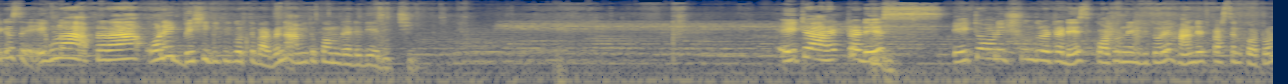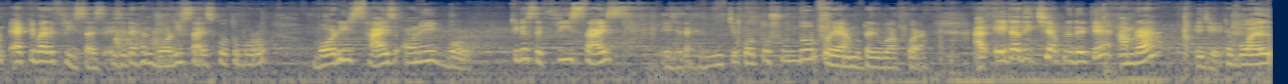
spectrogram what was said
ঠিক আছে? এগুলা আপনারা অনেক বেশি বিক্রি করতে পারবেন, আমি তো কম রেটে দিয়ে দিচ্ছি। এইটা আরেকটা ড্রেস এইটা অনেক সুন্দর একটা ড্রেস কটনের ভিতরে হান্ড্রেড পার্সেন্ট কটন একেবারে ফ্রি সাইজ এই যে দেখেন বডির সাইজ কত বড়? বডির সাইজ অনেক বড়। ঠিক আছে? ফ্রি সাইজ এই যে দেখেন, নিচে কত সুন্দর করে অ্যাম্বোটারি ওয়ার্ক করা। আর এটা দিচ্ছি আপনাদেরকে, আমরা, এই যে এটা বয়েল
